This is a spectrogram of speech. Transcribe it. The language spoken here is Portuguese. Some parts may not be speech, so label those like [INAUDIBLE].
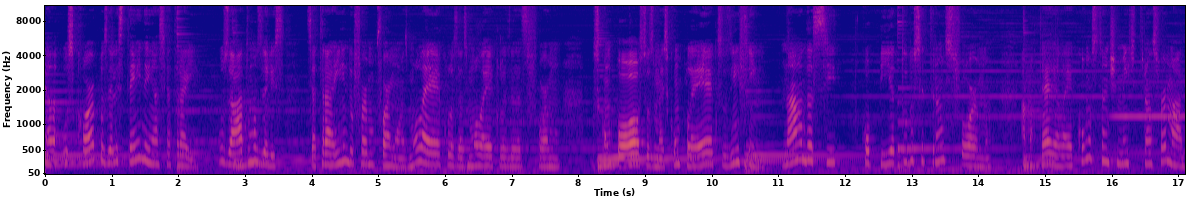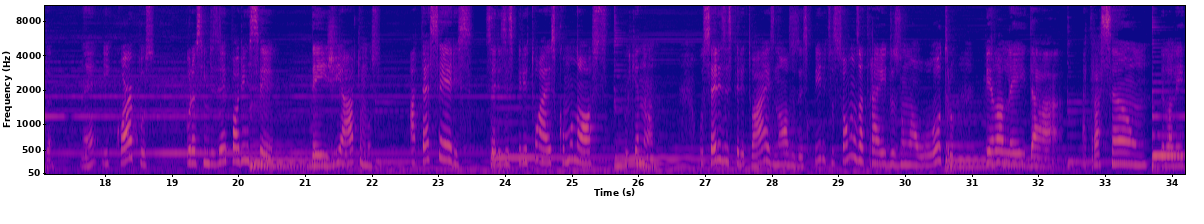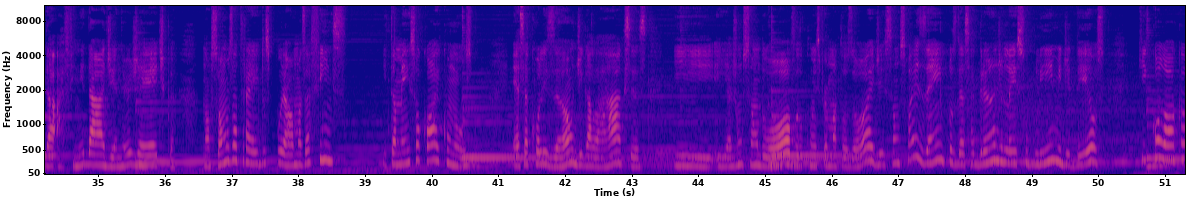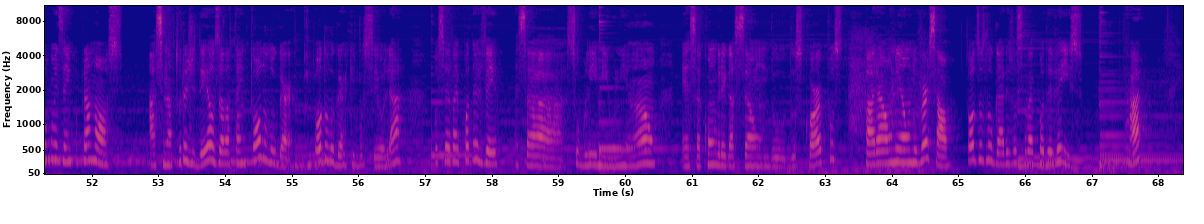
ela, os corpos eles tendem a se atrair. Os átomos eles se atraindo formam, formam as moléculas, as moléculas elas formam os compostos mais complexos, enfim, nada se copia, tudo se transforma. A matéria ela é constantemente transformada, né? E corpos, por assim dizer, podem ser desde átomos até seres, seres espirituais como nós, por que não? Os seres espirituais, nós os espíritos, somos atraídos um ao outro pela lei da atração, pela lei da afinidade energética. Nós somos atraídos por almas afins e também isso ocorre conosco. Essa colisão de galáxias e, e a junção do óvulo com o espermatozoide são só exemplos dessa grande lei sublime de Deus que coloca um exemplo para nós. A assinatura de Deus, ela está em todo lugar. Em todo lugar que você olhar, você vai poder ver essa sublime união, essa congregação do, dos corpos para a união universal. Todos os lugares você vai poder ver isso, tá?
